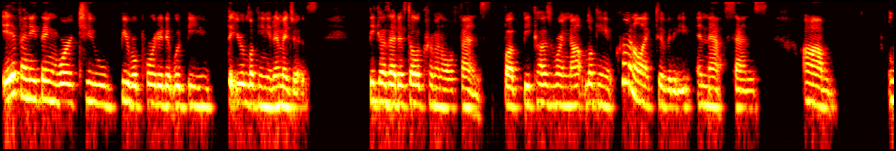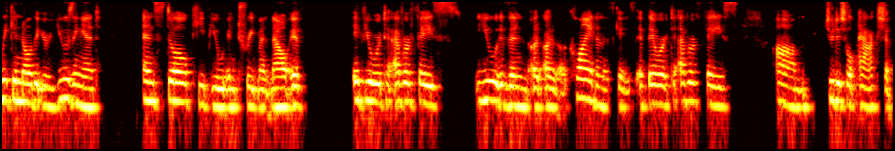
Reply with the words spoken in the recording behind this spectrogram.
if anything were to be reported, it would be that you're looking at images because that is still a criminal offense. But because we're not looking at criminal activity in that sense, um, we can know that you're using it and still keep you in treatment. Now, if if you were to ever face you as in a, a client in this case, if they were to ever face um, judicial action.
